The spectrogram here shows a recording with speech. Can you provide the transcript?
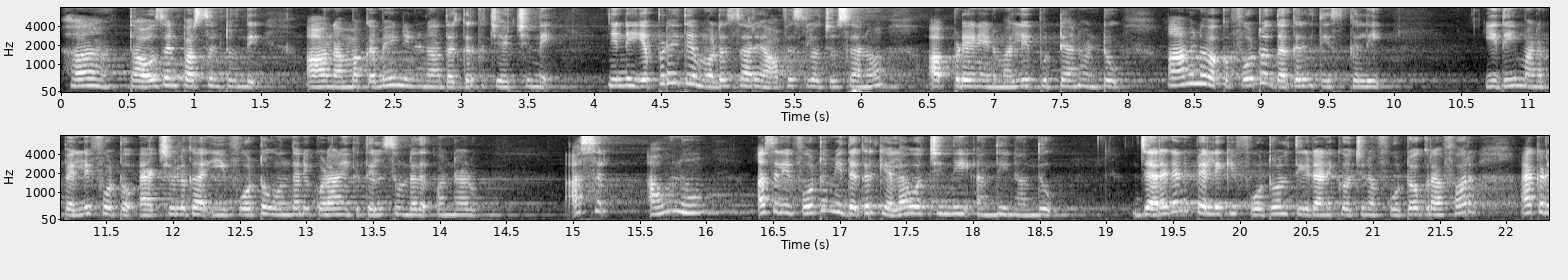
హా థౌజండ్ పర్సెంట్ ఉంది. ఆ నమ్మకమే నిన్ను నా దగ్గరకు చేర్చింది. నిన్ను ఎప్పుడైతే మొదటిసారి ఆఫీస్లో చూశానో అప్పుడే నేను మళ్ళీ పుట్టాను అంటూ ఆమెను ఒక ఫోటో దగ్గరికి తీసుకెళ్ళి ఇది మన పెళ్ళి ఫోటో. యాక్చువల్గా ఈ ఫోటో ఉందని కూడా నీకు తెలిసి ఉండదు అన్నాడు. అసలు అవును. అసలు ఈ ఫోటో మీ దగ్గరికి ఎలా వచ్చింది? అంది నందు. జరగని పెళ్ళికి ఫోటోలు తీయడానికి వచ్చిన ఫోటోగ్రాఫర్ అక్కడ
